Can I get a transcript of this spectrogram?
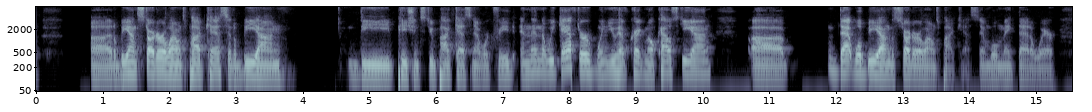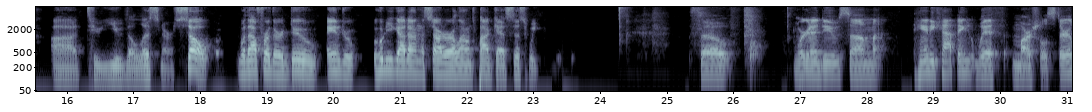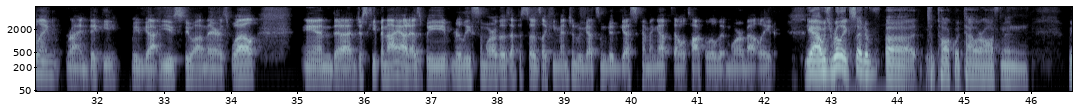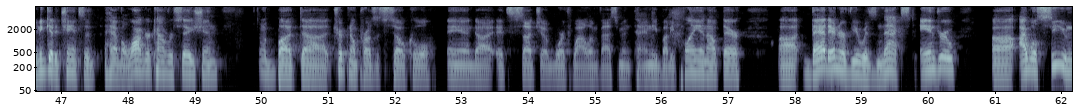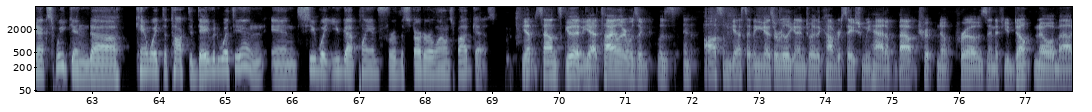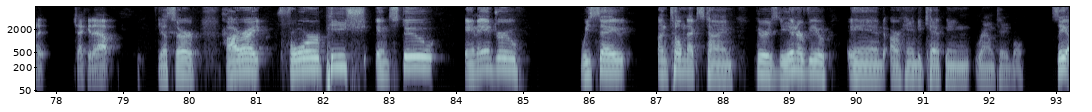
Uh, it'll be on Starter Allowance Podcast. It'll be on the and Stew Podcast Network feed. And then the week after, when you have Craig Milkowski on, uh, that will be on the Starter Allowance podcast, and we'll make that aware uh, to you, the listener. So, without further ado, Andrew, who do you got on the Starter Allowance podcast this week? So, we're going to do some handicapping with Marshall Sterling, Ryan Dickey. We've got you, Stu, on there as well and uh, just keep an eye out as we release some more of those episodes like you mentioned we've got some good guests coming up that we'll talk a little bit more about later. Yeah i was really excited uh, to talk with tyler hoffman. We didn't get a chance to have a longer conversation but uh, trip note pros is so cool and uh, it's such a worthwhile investment to anybody playing out there. Uh, that interview is next. Andrew uh, i will see you next week and uh, can't wait to talk to David with you and and see what you got planned for the Starter Allowance podcast. Yep, sounds good. Yeah, Tyler was a was an awesome guest. I think you guys are really going to enjoy the conversation we had about Trip Note Pros. And if you don't know about it, check it out. Yes, sir. All right, for Peach and Stu and Andrew, we say until next time. Here's the interview and our handicapping roundtable. See ya.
